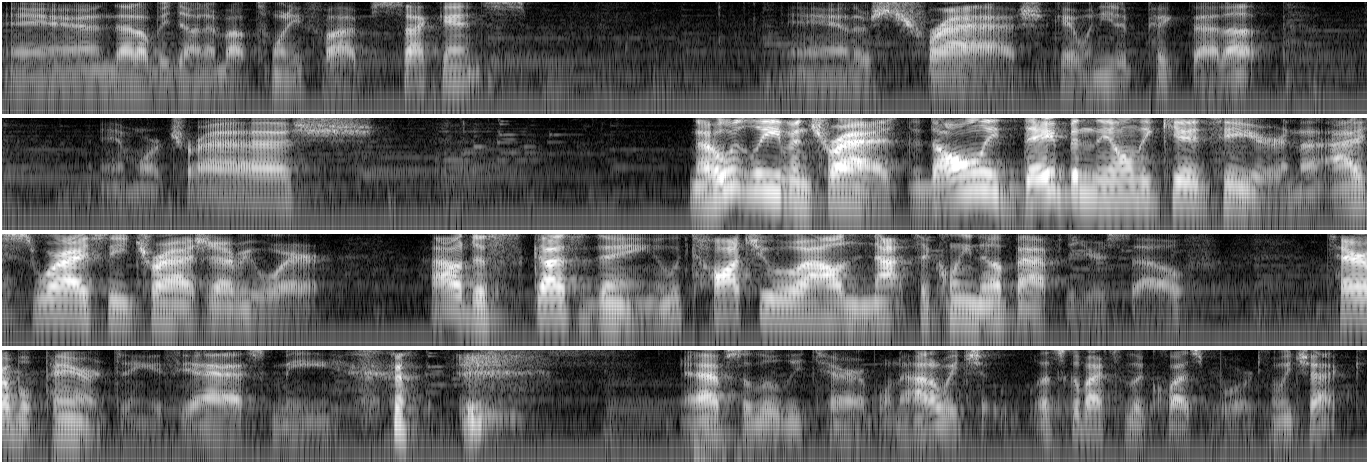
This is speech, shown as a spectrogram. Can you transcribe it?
and that'll be done in about 25 seconds. And there's trash. Okay, we need to pick that up. And more trash. Now who's leaving trash? The only they've been the only kids here, and I swear I see trash everywhere. How disgusting! Who taught you how not to clean up after yourself? Terrible parenting, if you ask me. Absolutely terrible. Now how do we? Let's go back to the quest board. Can we check?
